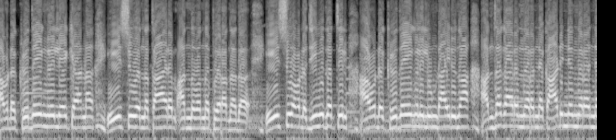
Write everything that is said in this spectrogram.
അവരുടെ ഹൃദയങ്ങളിലേക്കാണ് യേശു എന്ന താരം അന്ന് വന്ന് പിറന്നത്. യേശു അവരുടെ ജീവിതത്തിൽ അവരുടെ ഹൃദയങ്ങളിൽ ഉണ്ടായിരുന്ന അന്ധകാരം നിറഞ്ഞ കാഠിന്യം നിറഞ്ഞ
